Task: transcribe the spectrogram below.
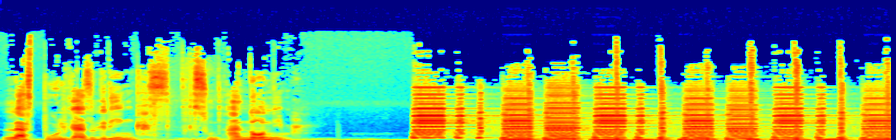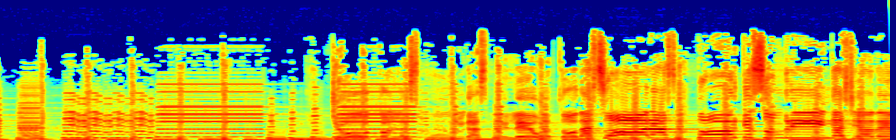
Las Pulgas Gringas, que es un anónima. Porque son gringas y además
